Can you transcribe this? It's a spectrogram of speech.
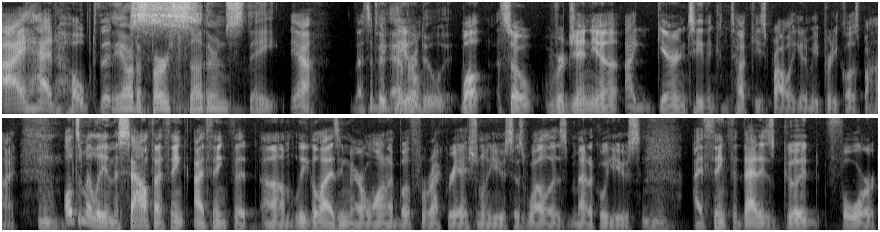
I had hoped that They are the first s- Southern state Yeah, that's a big ever deal. do it. Well, so Virginia, I guarantee that Kentucky's probably going to be pretty close behind. Mm. Ultimately, in the South, I think I think that um, legalizing marijuana, both for recreational use as well as medical use, Mhm. I think that that is good for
